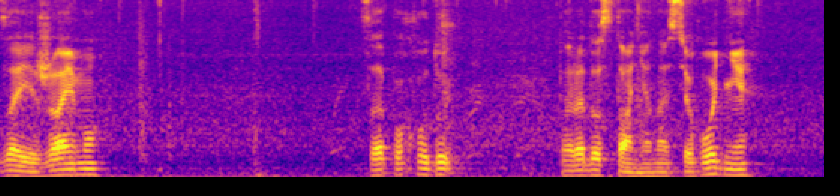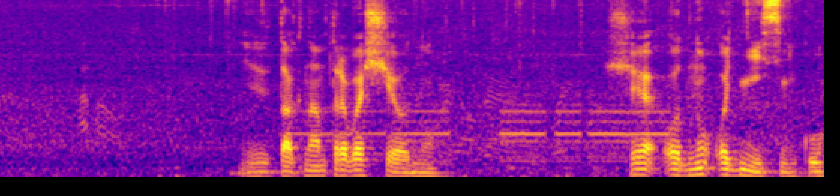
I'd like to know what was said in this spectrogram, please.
Заїжджаємо. Це, походу, передостання на сьогодні. І так, нам треба ще одну. Ще одну однісіньку.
